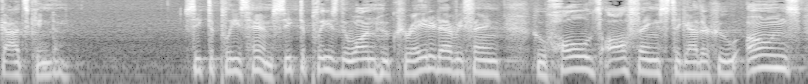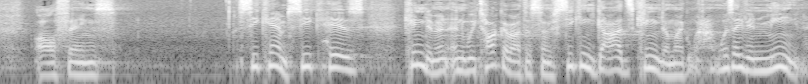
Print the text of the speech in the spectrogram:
God's kingdom. Seek to please Him. Seek to please the one who created everything, who holds all things together, who owns all things. Seek Him, seek His kingdom. And, and we talk about this, seeking God's kingdom. Like, what, what does that even mean?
